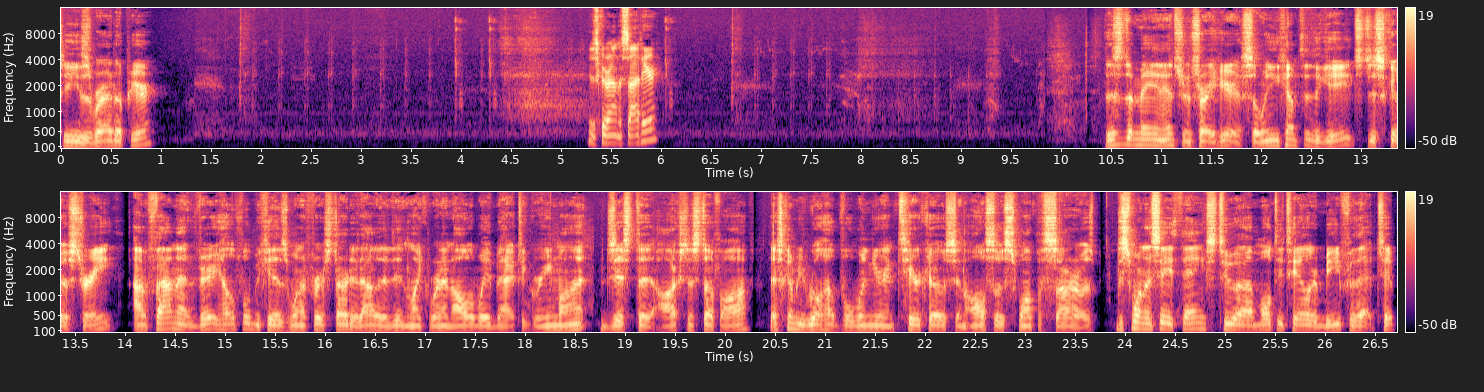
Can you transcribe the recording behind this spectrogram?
See, he's right up here. Just go around the side here. This is the main entrance right here. So when you come through the gates, just go straight. I found that very helpful because when I first started out, I didn't like running all the way back to Greenmont just to auction stuff off. That's going to be real helpful when you're in Tierkos and also Swamp of Sorrows. Just want to say thanks to uh, Multi-Tailor B for that tip.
